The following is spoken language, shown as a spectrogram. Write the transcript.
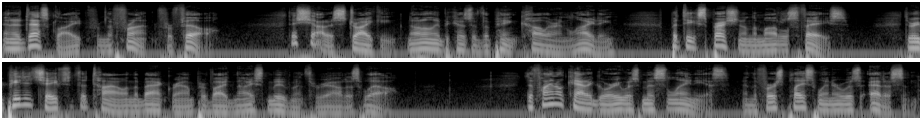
and a desk light from the front for fill. This shot is striking not only because of the pink color and lighting, but the expression on the model's face. The repeated shapes of the tile in the background provide nice movement throughout as well. The final category was miscellaneous, and the first place winner was Edison.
